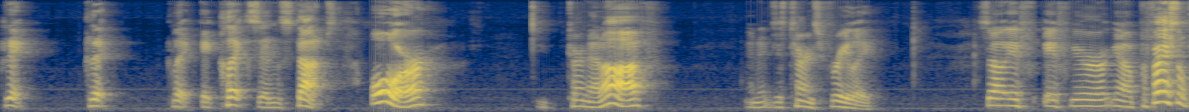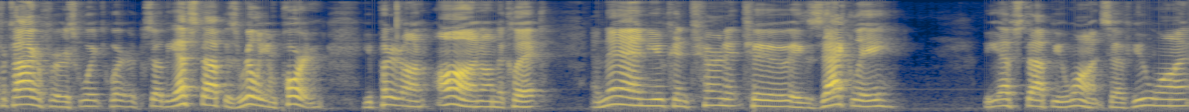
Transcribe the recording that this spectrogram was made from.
click, click, click. It clicks and stops. Or turn that off and it just turns freely. So if if you're you know professional photographers, which, where, so the f-stop is really important. You put it on on on the click, and then you can turn it to exactly the f-stop you want. So if you want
